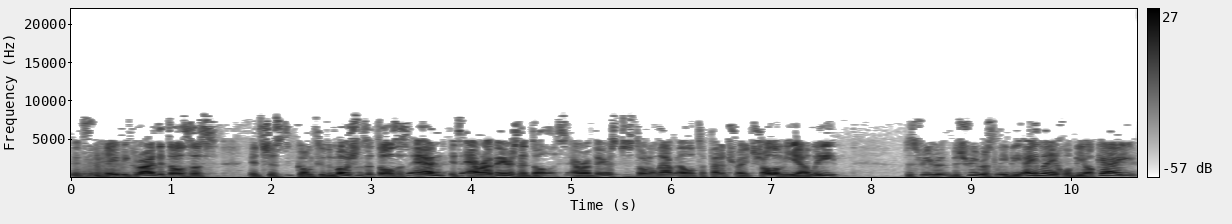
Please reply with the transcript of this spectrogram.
It's the daily grind that dulls us. It's just going through the motions that dulls us, and it's our avers that dull us. Our avers just don't allow El to penetrate. Shalom Yali, B'Shvirus Li Elech will be okay.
